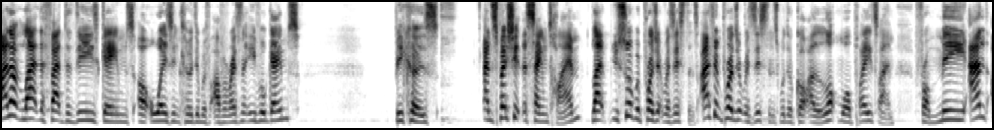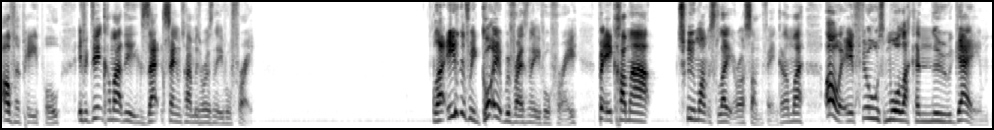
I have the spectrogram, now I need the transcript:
I don't like the fact that these games are always included with other Resident Evil games because, and especially at the same time, like you saw it with Project Resistance. I think Project Resistance would have got a lot more playtime from me and other people if it didn't come out the exact same time as Resident Evil 3. Like, even if we got it with Resident Evil 3, but it come out two months later or something, and I'm like, oh, it feels more like a new game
